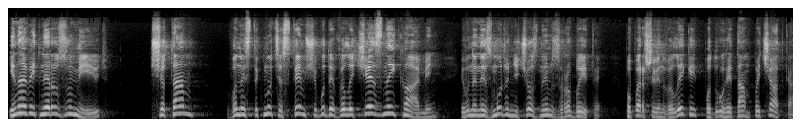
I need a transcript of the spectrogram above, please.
І навіть не розуміють, що там вони стикнуться з тим, що буде величезний камінь, і вони не зможуть нічого з ним зробити. По-перше, він великий, по-друге, там печатка.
